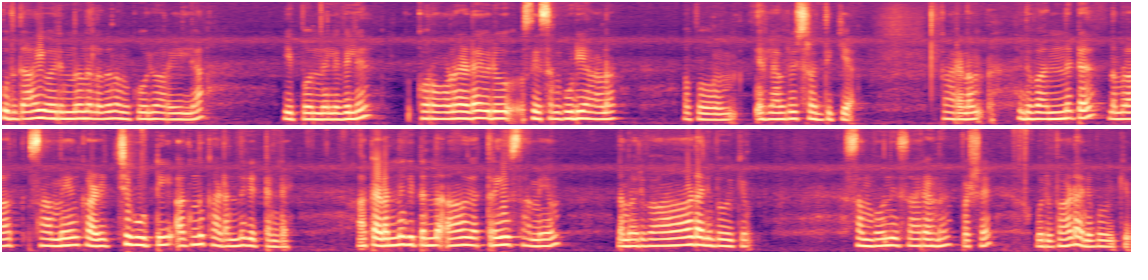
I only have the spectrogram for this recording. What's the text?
പുതുതായി വരുന്നത് എന്നുള്ളത് നമുക്ക് പോലും അറിയില്ല. ഇപ്പോൾ നിലവിൽ കൊറോണയുടെ ഒരു സീസൺ കൂടിയാണ്. അപ്പോൾ എല്ലാവരും ശ്രദ്ധിക്കുക. കാരണം ഇത് വന്നിട്ട് നമ്മൾ ആ സമയം കഴിച്ചു കൂട്ടി അതൊന്ന് കടന്ന് കിട്ടണ്ടേ? ആ കടന്ന് കിട്ടുന്ന ആ ഒരു അത്രയും സമയം നമ്മൾ ഒരുപാട് അനുഭവിക്കും. സംഭവം നിസ്സാരമാണ് പക്ഷേ ഒരുപാട് അനുഭവിക്കും.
